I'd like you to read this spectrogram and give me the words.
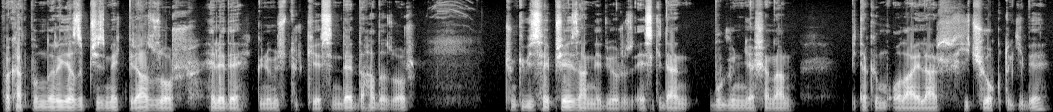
Fakat bunları yazıp çizmek biraz zor. Hele de günümüz Türkiye'sinde daha da zor. Çünkü biz hep şey zannediyoruz. Eskiden bugün yaşanan bir takım olaylar hiç yoktu gibi.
